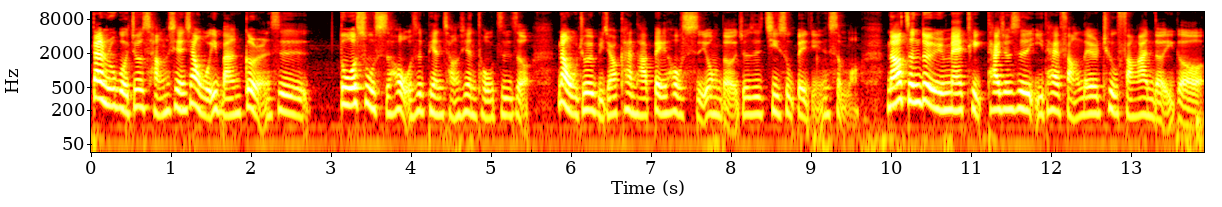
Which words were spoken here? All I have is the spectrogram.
但如果就长线，像我一般个人是多数时候我是偏长线投资者，那我就会比较看它背后使用的就是技术背景是什么。然后针对于 Matic，它就是以太坊 Layer Two 方案的一个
